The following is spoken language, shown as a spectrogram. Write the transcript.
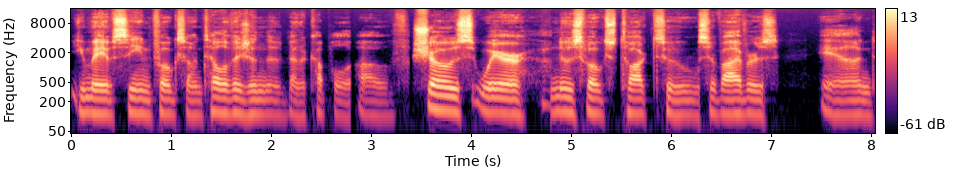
You may have seen folks on television. There's been a couple of shows where news folks talked to survivors and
